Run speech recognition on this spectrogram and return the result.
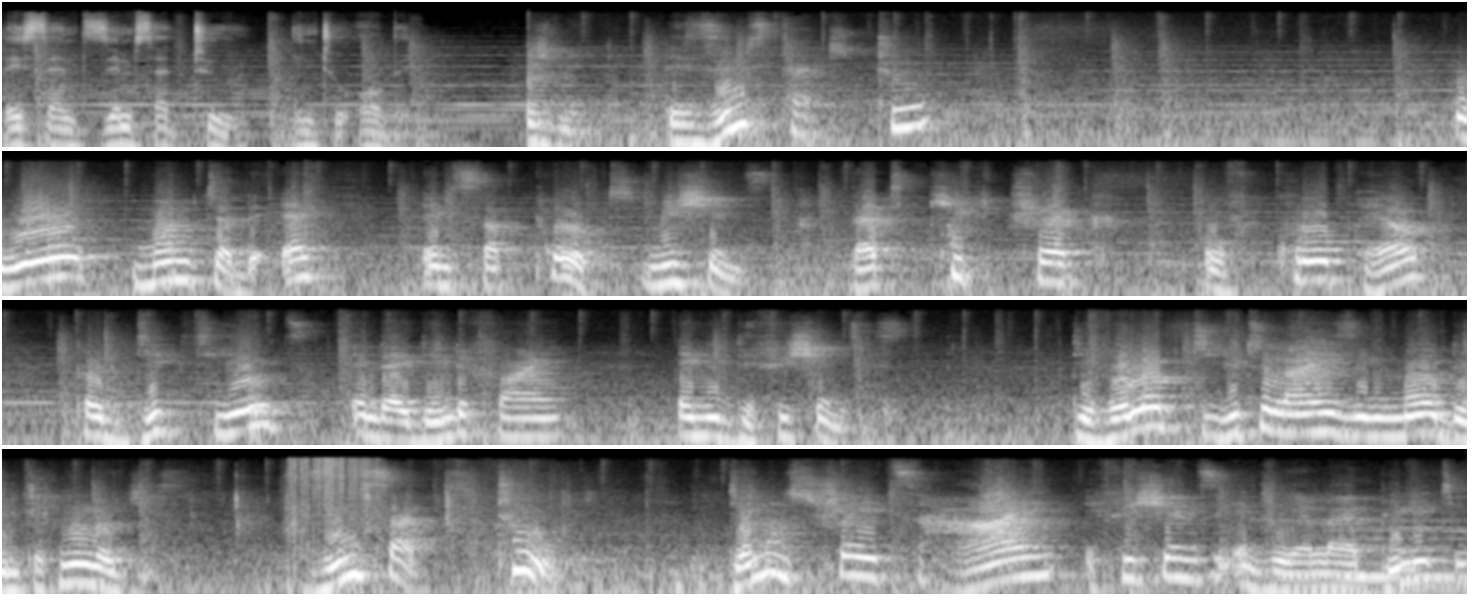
they sent ZimSat-2 into orbit. The ZimSat-2 will monitor the Earth and support missions that keep track of crop health, predict yields, and identify any deficiencies. Developed utilizing modern technologies, ZimSat-2 demonstrates high efficiency and reliability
